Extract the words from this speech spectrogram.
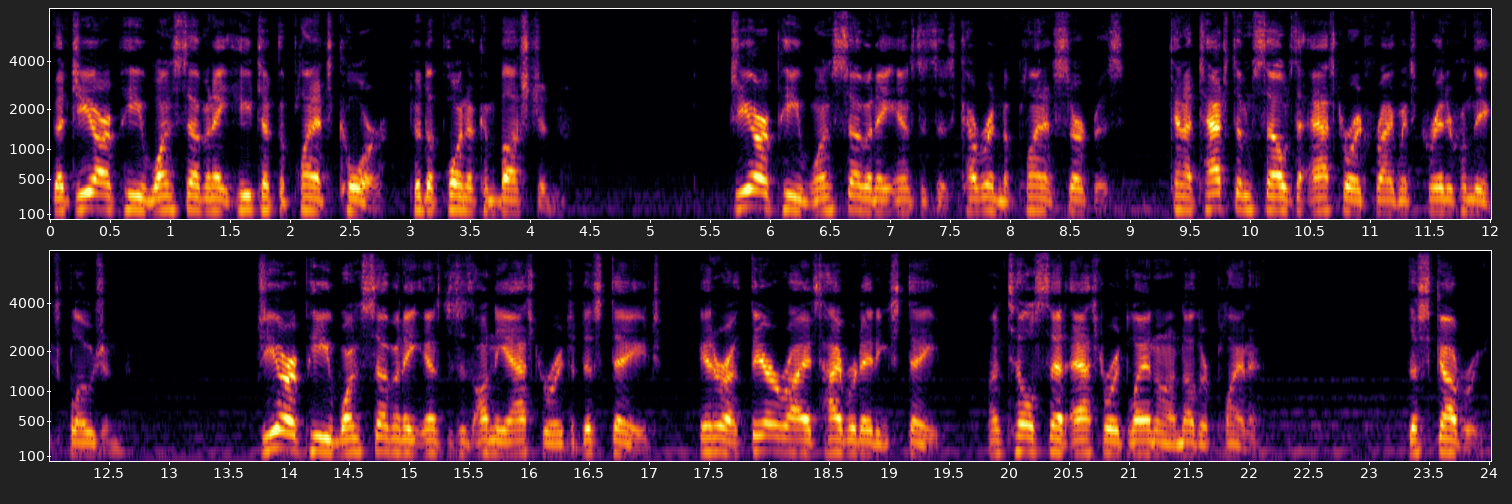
that GRP-178 heats up the planet's core to the point of combustion. GRP-178 instances covering the planet's surface can attach themselves to asteroid fragments created from the explosion. GRP-178 instances on the asteroids at this stage enter a theorized hibernating state until said asteroids land on another planet. Discovery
